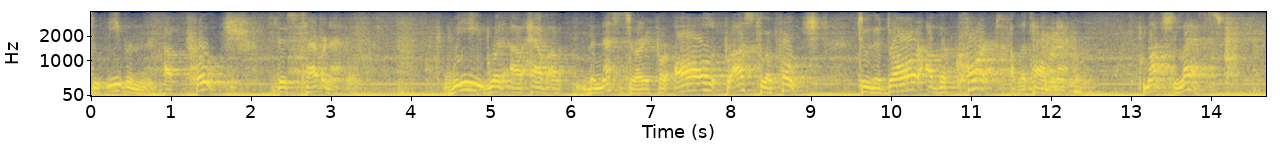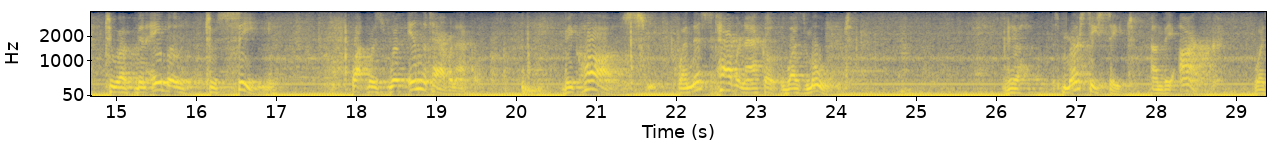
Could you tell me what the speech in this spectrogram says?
to even approach this tabernacle. We would uh, have uh, been necessary for all for us to approach to the door of the court of the tabernacle, much less to have been able to see what was within the tabernacle. Because when this tabernacle was moved, the mercy seat and the ark was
